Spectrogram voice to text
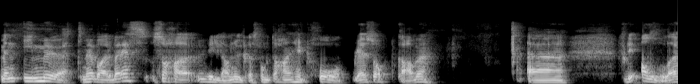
men i møte med Barbares så ville han i utgangspunktet ha en helt håpløs oppgave. Uh, fordi alle,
